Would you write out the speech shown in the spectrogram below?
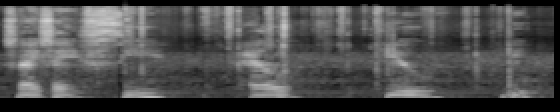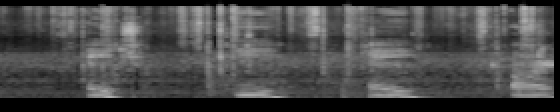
So now you say C L U B. H D A R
